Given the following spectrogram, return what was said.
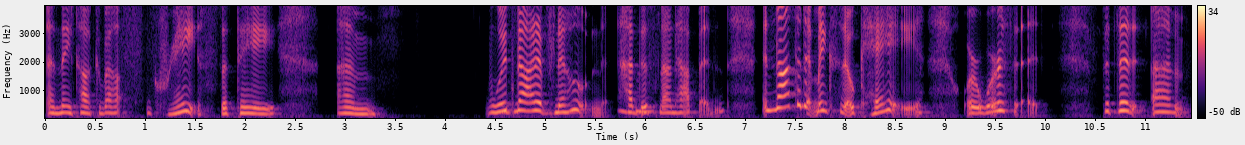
And they talk about grace that they um, would not have known had this not happened. And not that it makes it okay or worth it, but that um,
